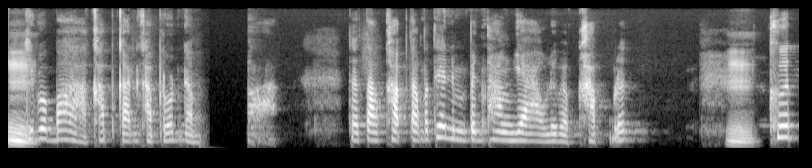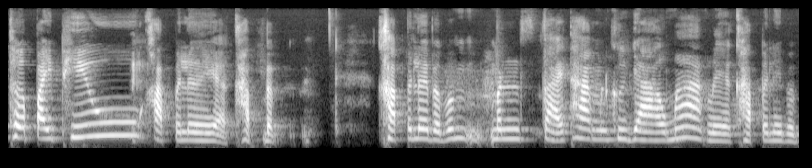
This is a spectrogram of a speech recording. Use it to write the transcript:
อืมคิดว่าบ้าขับการขับรถนะบ้า แต่ต่างขับต่างประเทศเนี่ยมันเป็นทางยาวเลยแบบขับแล้วอืม คือเธอไปพิ้วขับไปเลย อะ ขับแบบ ขับไปเลยแบบว่ามันสายทางมันคือยาวมากเลยอะขับไปเลยแบบ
